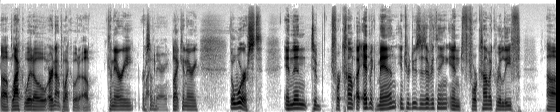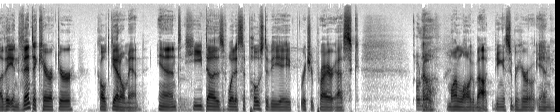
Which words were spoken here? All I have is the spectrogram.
uh, Black Widow or not Black Widow, um, Canary or Black something. Canary. Black Canary, the worst. And then to for com- uh, Ed McMahon introduces everything, and for comic relief, uh, they invent a character called Ghetto Man, and he does what is supposed to be a Richard Pryor esque Oh no. monologue about being a superhero in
